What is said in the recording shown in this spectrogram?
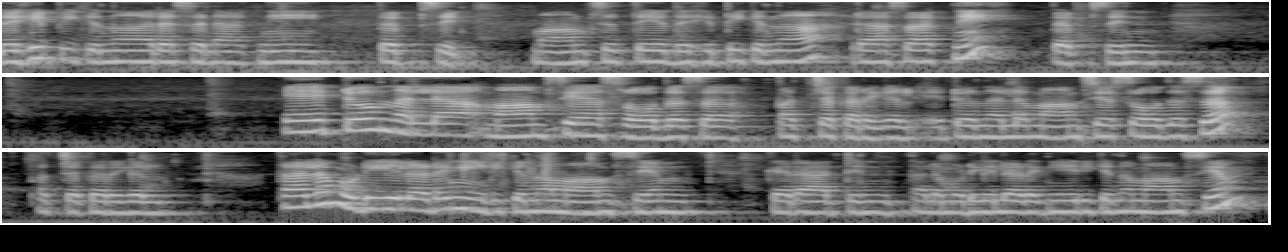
ദഹിപ്പിക്കുന്ന രസനാഗ്നി പെപ്സിൻ. മാംസത്തെ ദഹിപ്പിക്കുന്ന രാസാഗ്നി പെപ്സിൻ. ഏറ്റവും നല്ല മാംസ്യ സ്രോതസ് പച്ചക്കറികൾ. ഏറ്റവും നല്ല മാംസ്യ സ്രോതസ് പച്ചക്കറികൾ. തലമുടിയിൽ അടങ്ങിയിരിക്കുന്ന മാംസ്യം കെരാറ്റിൻ. തലമുടിയിൽ അടങ്ങിയിരിക്കുന്ന മാംസ്യം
